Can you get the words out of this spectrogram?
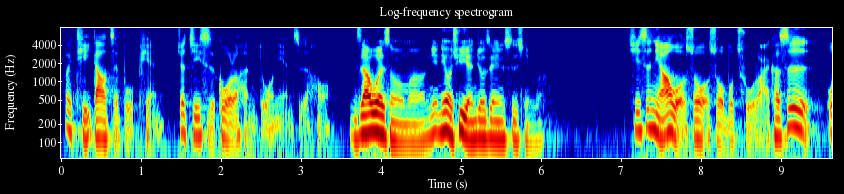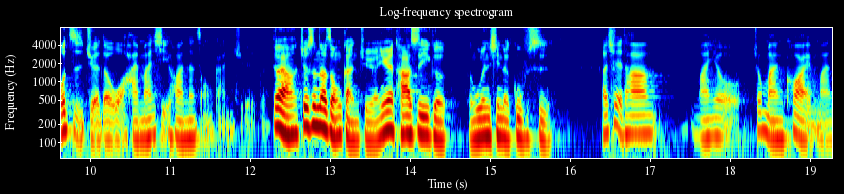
会提到这部片，就即使过了很多年之后，你知道为什么吗？你你有去研究这件事情吗？其实你要我说，我说不出来。可是我只觉得我还蛮喜欢那种感觉的。对啊，就是那种感觉，因为它是一个很温馨的故事，而且它。蛮有，就蛮快，蛮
